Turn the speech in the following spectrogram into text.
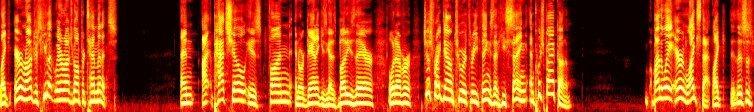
like Aaron Rodgers. He let Aaron Rodgers go on for ten minutes. And I, Pat's show is fun and organic. He's got his buddies there, whatever. Just write down two or three things that he's saying and push back on him. By the way, Aaron likes that. Like, this is,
